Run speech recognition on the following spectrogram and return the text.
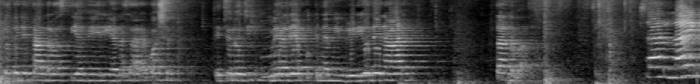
ਕਿਉਂਕਿ ਜੇ ਤੰਦਰੁਸਤੀ ਹੈ ਫੇਰ ਹੀ ਹੈ ਨਾ ਸਾਰਾ ਕੁਝ ਤੇ ਚਲੋ ਜੀ, ਮਿਲਦੇ ਆਪਾਂ ਇੱਕ ਨਵੀਂ ਵੀਡੀਓ ਦੇ ਨਾਲ। ਧੰਨਵਾਦ। ਸਰ ਲਾਈਕ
